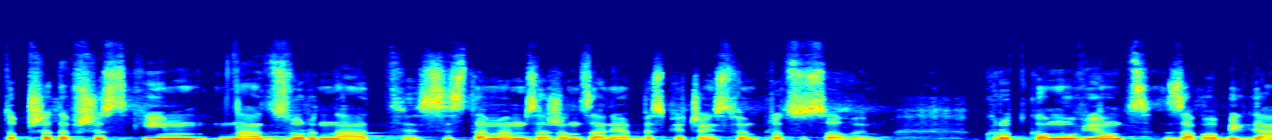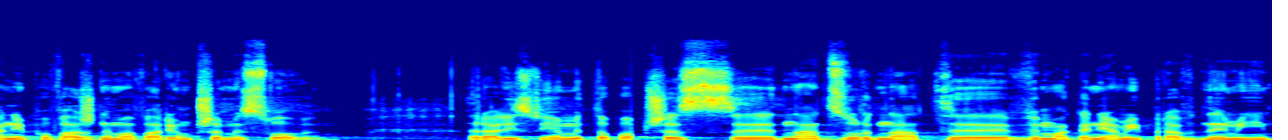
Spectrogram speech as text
To przede wszystkim nadzór nad systemem zarządzania bezpieczeństwem procesowym. Krótko mówiąc, zapobieganie poważnym awariom przemysłowym. Realizujemy to poprzez y, nadzór nad y, wymaganiami prawnymi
